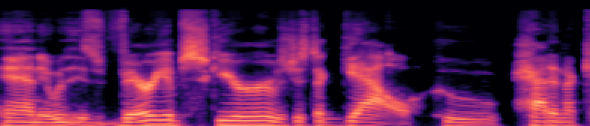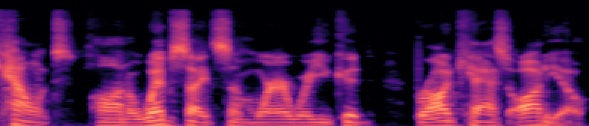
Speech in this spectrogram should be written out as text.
And it was, it was very obscure. It was just a gal who had an account on a website somewhere where you could broadcast audio.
